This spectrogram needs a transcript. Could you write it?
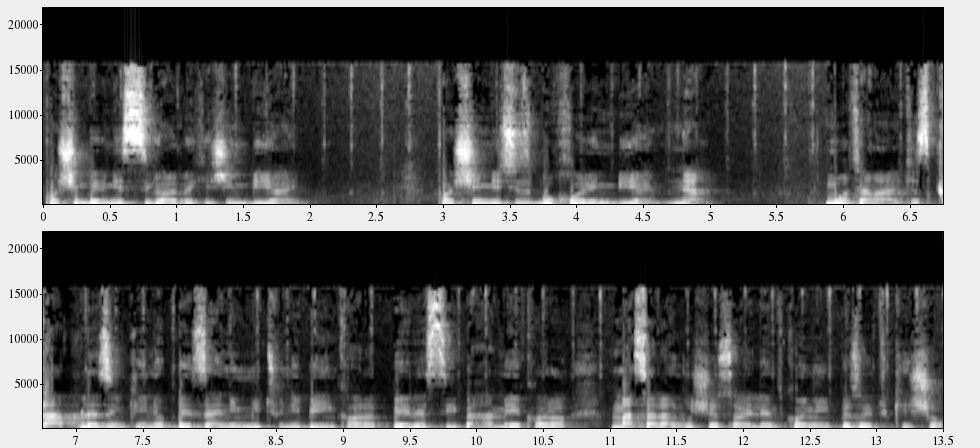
پاشیم بریم یه سیگار بکشیم بیایم. پاشیم یه چیز بخوریم بیایم. نه. متمرکز. قبل از اینکه اینو بزنی می‌تونی به این کارا برسی به همه کارا. مثلا گوشی سایلنت کنی بذاری تو کشو.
